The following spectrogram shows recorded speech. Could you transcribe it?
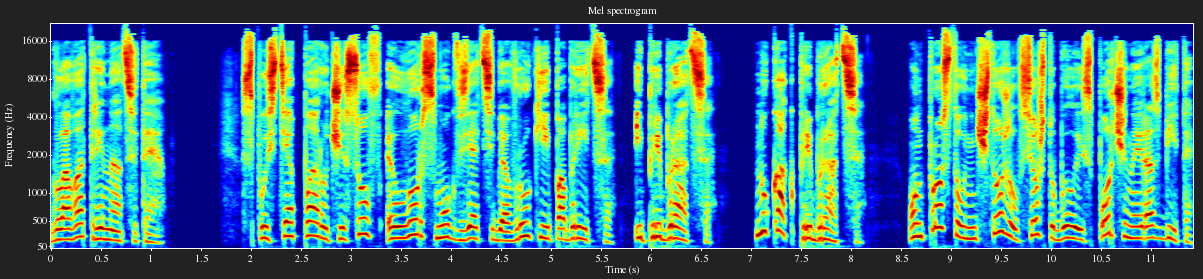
Глава 13. Спустя пару часов Эллор смог взять себя в руки и побриться, и прибраться. Ну как прибраться? Он просто уничтожил все, что было испорчено и разбито.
